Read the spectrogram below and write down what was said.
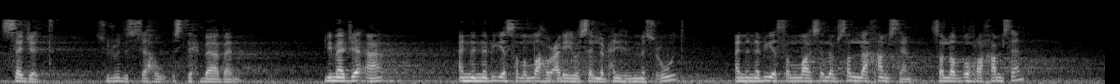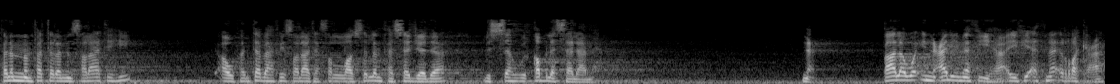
سجد سجود السهو استحبابا. لما جاء أن النبي صلى الله عليه وسلم حديث ابن مسعود أن النبي صلى الله عليه وسلم صلى خمسا صلى الظهر خمسا فلما انفتل من صلاته أو فانتبه في صلاته صلى الله عليه وسلم فسجد للسهو قبل سلامه. نعم. قال وإن علم فيها أي في أثناء الركعة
